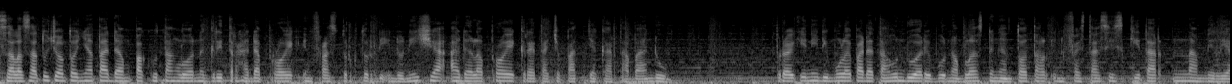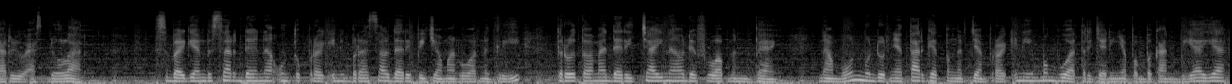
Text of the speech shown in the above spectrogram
Salah satu contoh nyata dampak hutang luar negeri terhadap proyek infrastruktur di Indonesia adalah proyek kereta cepat Jakarta-Bandung. Proyek ini dimulai pada tahun 2016 dengan total investasi sekitar 6 miliar US dollar. Sebagian besar dana untuk proyek ini berasal dari pinjaman luar negeri, terutama dari China Development Bank. Namun mundurnya target pengerjaan proyek ini membuat terjadinya pembekakan biaya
